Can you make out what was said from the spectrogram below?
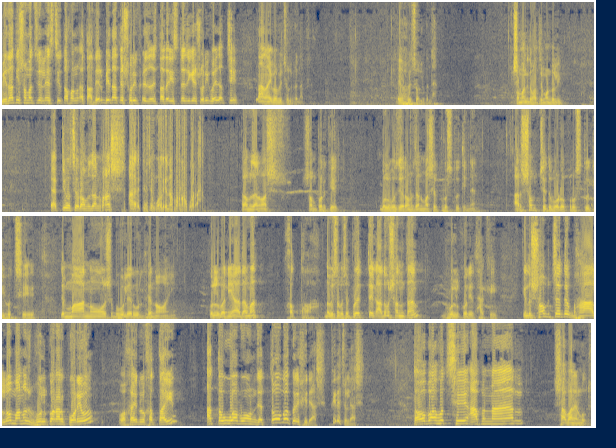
বেদাতি সমাজ চলে এসেছি, তখন তাদের বেদাতে শরিক হয়ে যাচ্ছে, তাদের স্টেজিকে শরিক হয়ে যাচ্ছে। না না, এভাবে চলবে না। এভাবে চলবে না। সম্মানিত ভাতৃমণ্ডলী একটি হচ্ছে রমজান মাস আর একটি হচ্ছে মদিনা মানাবরা রমজান মাস সম্পর্কে বলব যে রমজান মাসের প্রস্তুতি নেন। আর সবচেয়ে বড় প্রস্তুতি হচ্ছে যে মানুষ ভুলের ঊর্ধ্বে নয়। কুলবানি আদামা খত্তা। প্রত্যেক আদম সন্তান ভুল করে থাকে। কিন্তু সবচেয়ে ভালো মানুষ ভুল করার পরেও ওয়াখাইরুল খত্তাইন আর তৌয়াবন যে তওবা করে ফিরে আসে ফিরে চলে আসে। তওবা হচ্ছে আপনার সাবানের মতো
